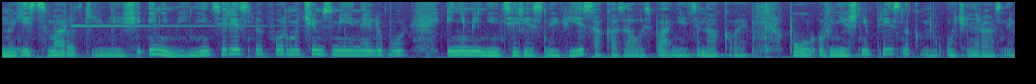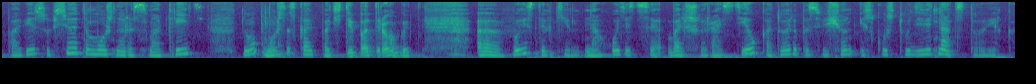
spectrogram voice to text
Но есть самородки, имеющие и не менее интересную форму, чем змеиная любовь, и не менее интересный вес. Оказалось бы, они одинаковые по внешним признакам, но очень разные по весу. Все это можно рассмотреть, ну, можно сказать, почти потрогать. Э, в выставке находится большой раздел, который посвящен искусству XIX века,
